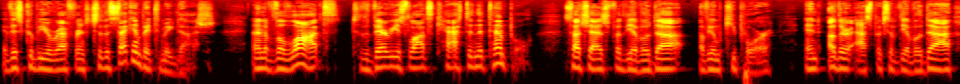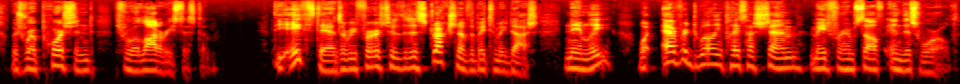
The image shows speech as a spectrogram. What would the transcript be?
if this could be a reference to the second Beit HaMikdash, and of the lots to the various lots cast in the temple, such as for the Avodah of Yom Kippur and other aspects of the Avodah which were apportioned through a lottery system. The eighth stanza refers to the destruction of the Beit HaMikdash, namely, whatever dwelling place Hashem made for himself in this world.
